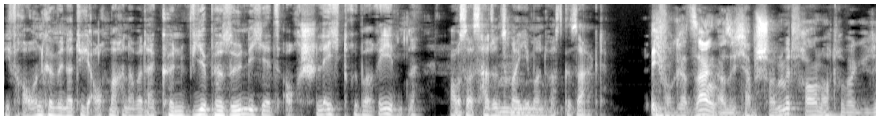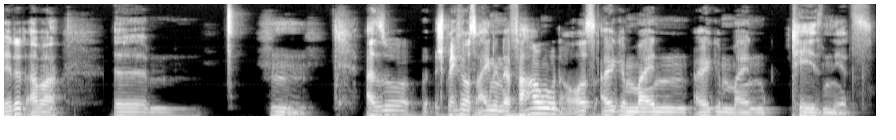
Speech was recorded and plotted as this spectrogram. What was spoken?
Die Frauen können wir natürlich auch machen, aber da können wir persönlich jetzt auch schlecht drüber reden. Ne? Außer es hat uns hm. mal jemand was gesagt. Ich wollte gerade sagen, also ich habe schon mit Frauen auch drüber geredet, aber ähm, hm. Also sprechen wir aus eigenen Erfahrungen oder aus allgemeinen, allgemeinen Thesen jetzt?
